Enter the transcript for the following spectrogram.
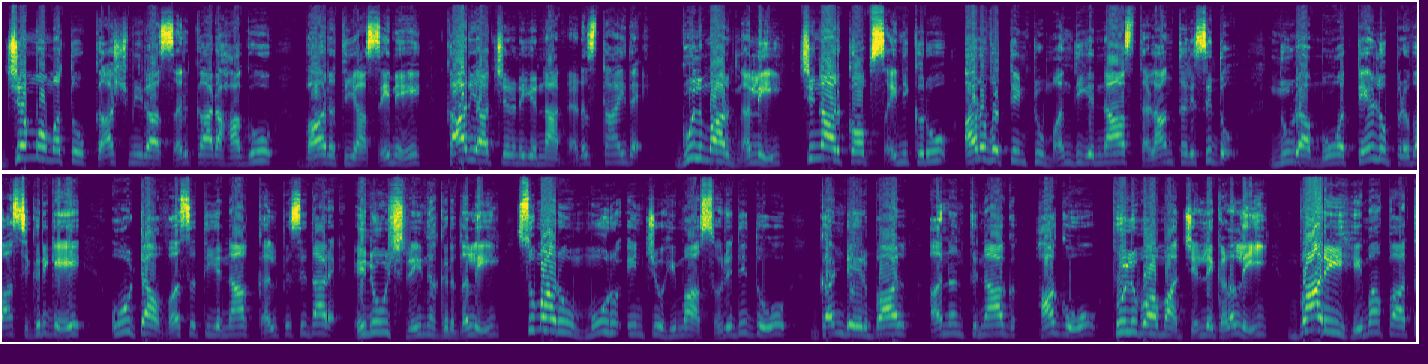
ಜಮ್ಮು ಮತ್ತು ಕಾಶ್ಮೀರ ಸರ್ಕಾರ ಹಾಗೂ ಭಾರತೀಯ ಸೇನೆ ಕಾರ್ಯಾಚರಣೆಯನ್ನ ನಡೆಸ್ತಾ ಇದೆ. ಗುಲ್ಮಾರ್ಗ್ನಲ್ಲಿ ಚಿನಾರ್ ಕಾಪ್ ಸೈನಿಕರು ಅರವತ್ತೆಂಟು ಮಂದಿಯನ್ನ ಸ್ಥಳಾಂತರಿಸಿದ್ದು. ನೂರ ಮೂವತ್ತೇಳು ಪ್ರವಾಸಿಗರಿಗೆ ಊಟ ವಸತಿಯನ್ನ ಕಲ್ಪಿಸಿದ್ದಾರೆ. ಇನ್ನು ಶ್ರೀನಗರದಲ್ಲಿ ಸುಮಾರು ಮೂರು ಇಂಚು ಹಿಮ ಸುರಿದಿದ್ದು ಗಂಡೇರ್ಬಾಲ್ ಅನಂತನಾಗ್ ಹಾಗೂ ಪುಲ್ವಾಮಾ ಜಿಲ್ಲೆಗಳಲ್ಲಿ ಭಾರಿ ಹಿಮಪಾತ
